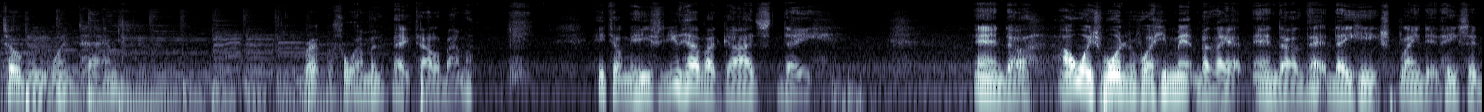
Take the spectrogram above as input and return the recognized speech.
told me one time, right before I moved back to Alabama. He told me, he said, You have a God's day. And uh, I always wondered what he meant by that. And uh, that day he explained it. He said,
